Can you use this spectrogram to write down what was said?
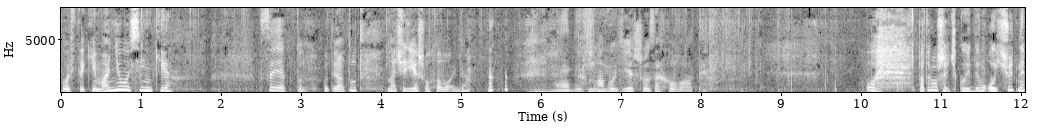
Ось такі манюсінькі. Все як а тут, значить, є що ховати, да? Мабуть. Мабуть, є що заховати. Ой, потрошечку йдемо. Ой, чуть не.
